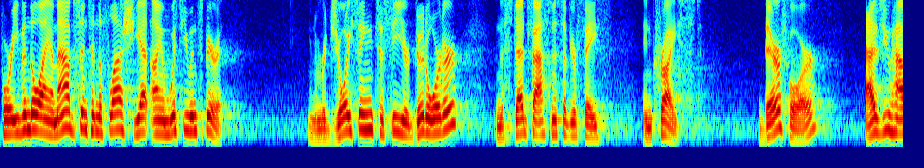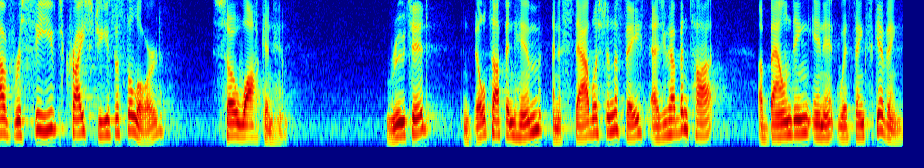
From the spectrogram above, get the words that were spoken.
For even though I am absent in the flesh, yet I am with you in spirit. And I'm rejoicing to see your good order and the steadfastness of your faith in Christ. Therefore, as you have received Christ Jesus the Lord, so walk in him. Rooted and built up in him and established in the faith as you have been taught, abounding in it with thanksgiving.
